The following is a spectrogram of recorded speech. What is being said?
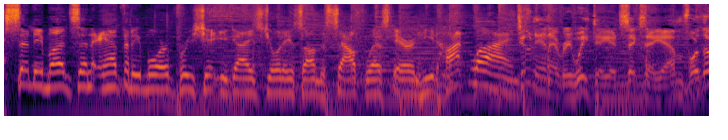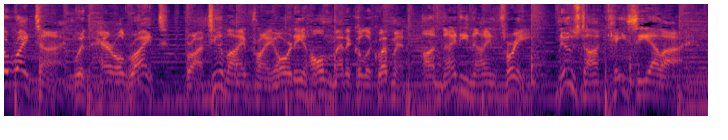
Cyndi Munson, Anthony Moore, appreciate you guys joining us on the Southwest Air and Heat Hotline. Tune in every weekday at 6 a.m. for The Right Time with Harold Wright. Brought to you by Priority Home Medical Equipment on 99.3 News Talk KCLI.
